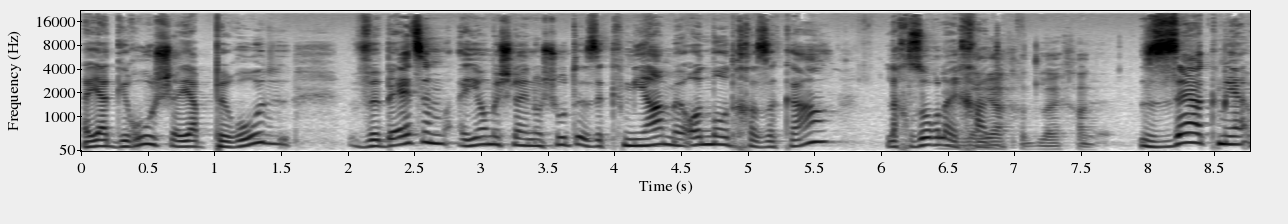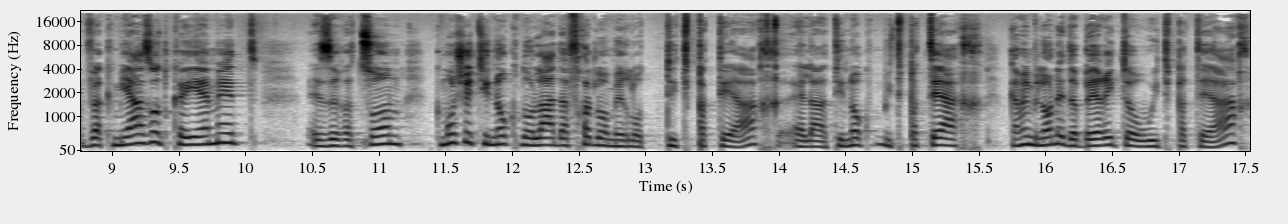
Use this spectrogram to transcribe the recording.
היה גירוש, היה פירוד, ובעצם היום יש לאנושות איזו כמיהה מאוד מאוד חזקה לחזור לאחד. ליחד, לאחד. זה הכמיהה, והכמיהה הזאת קיימת איזה רצון, כמו שתינוק נולד, אף אחד לא אומר לו תתפתח, אלא התינוק מתפתח, גם אם לא נדבר איתו הוא יתפתח,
